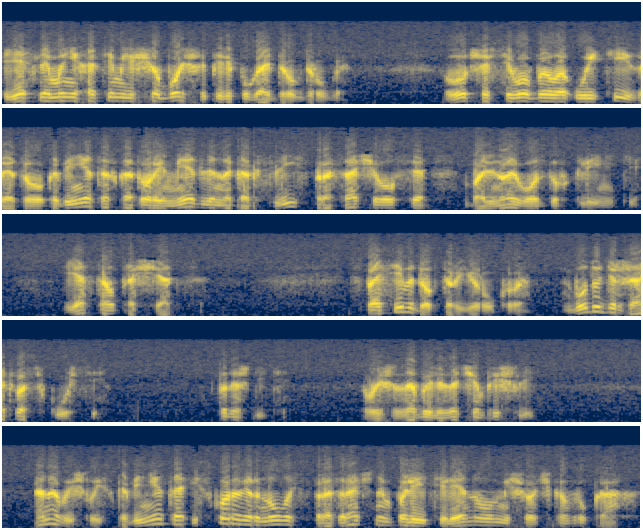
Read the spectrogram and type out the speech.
если мы не хотим еще больше перепугать друг друга. Лучше всего было уйти из этого кабинета, в который медленно, как слизь, просачивался больной воздух клиники. Я стал прощаться. «Спасибо, доктор Юрукова. Буду держать вас в курсе». «Подождите. Вы же забыли, зачем пришли». Она вышла из кабинета и скоро вернулась с прозрачным полиэтиленовым мешочком в руках.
